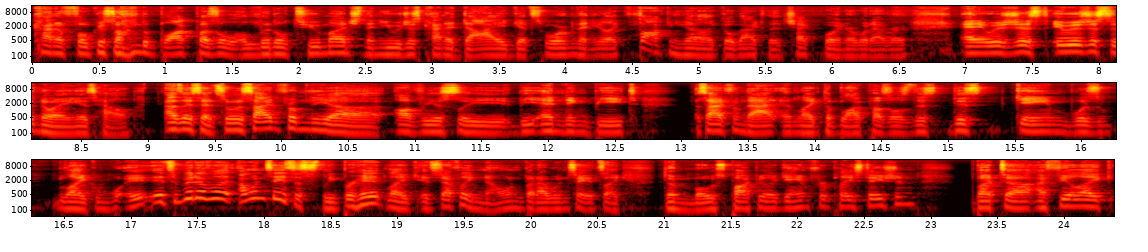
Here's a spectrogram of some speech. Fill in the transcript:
kind of focused on the block puzzle a little too much. Then you would just kind of die and get swarmed. Then you're like fuck and you gotta like go back to the checkpoint or whatever. And it was just it was just annoying as hell. As i said so aside from the uh obviously the ending beat aside from that and like the block puzzles this this game was like it's a bit of a i wouldn't say it's a sleeper hit like it's definitely known but i wouldn't say it's like the most popular game for playstation but uh i feel like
